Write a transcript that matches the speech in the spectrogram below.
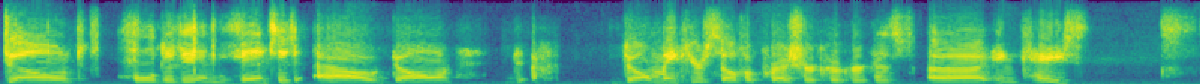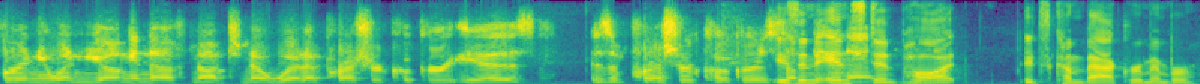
Don't hold it in, vent it out. Don't don't make yourself a pressure cooker because uh, in case for anyone young enough not to know what a pressure cooker is, is a pressure cooker is, is an instant pot. It's come back remember?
